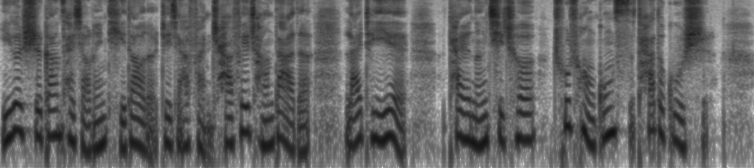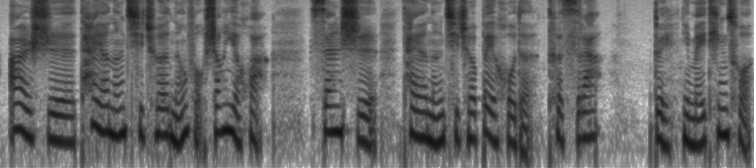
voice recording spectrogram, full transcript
一个是刚才小林提到的这家反差非常大的 Lightyear 太阳能汽车初创公司它的故事；二是太阳能汽车能否商业化；三是太阳能汽车背后的特斯拉。对你没听错，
